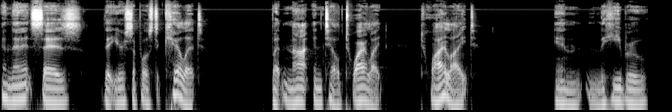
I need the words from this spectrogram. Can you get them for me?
And then it says that you're supposed to kill it, but not until twilight. Twilight in the Hebrew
